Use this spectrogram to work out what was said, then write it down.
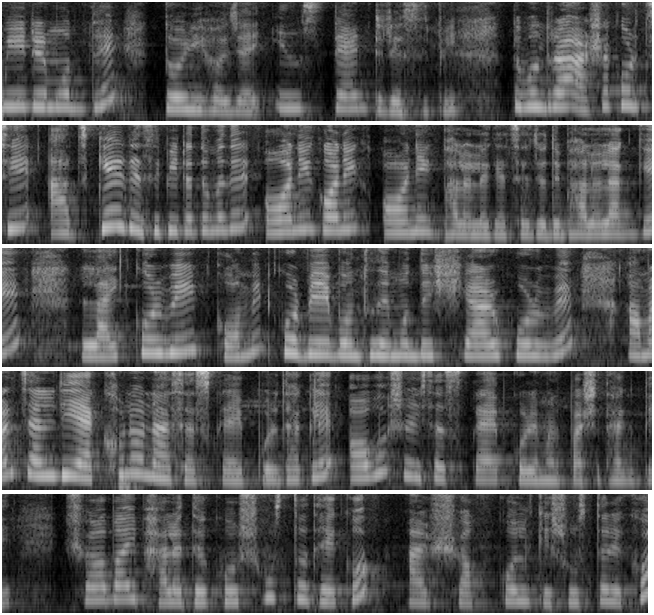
মিনিটের মধ্যে তৈরি হয়ে যায় ইনস্ট্যান্ট রেসিপি তো বন্ধুরা, আশা করছি আজকের রেসিপিটা তোমাদের অনেক অনেক অনেক ভালো লেগেছে। যদি ভালো লাগে লাইক করবে কমেন্ট করবে, বন্ধুদের মধ্যে শেয়ার করবে। আমার চ্যানেলটি এখনও না সাবস্ক্রাইব করে থাকলে অবশ্যই সাবস্ক্রাইব করে আমার পাশে থাকবে। সবাই ভালো থেকো, সুস্থ থেকো, আর সকলকে সুস্থ রেখো।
